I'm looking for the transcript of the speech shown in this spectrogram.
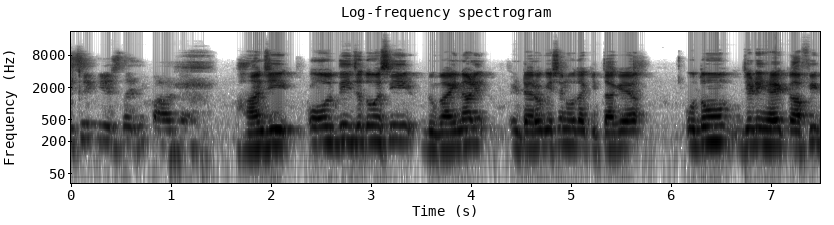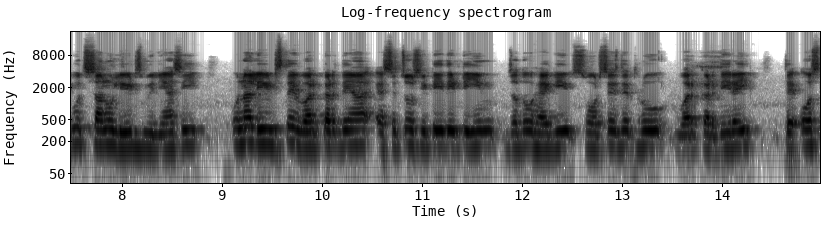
ਇਸੇ ਕੇਸ ਦਾ ਹੀ ਪਾਰਟ ਹੈ? ਹਾਂਜੀ ਉਹਦੀ ਜਦੋਂ ਅਸੀਂ ਡੁੰਗਾਈ ਨਾਲ ਇੰਟਰੋਗੇਸ਼ਨ ਉਹਦਾ ਕੀਤਾ ਗਿਆ ਉਦੋਂ ਜਿਹੜੇ ਹੈ ਕਾਫੀ ਕੁਝ ਸਾਨੂੰ ਲੀਡਸ ਮਿਲੀਆਂ ਸੀ। ਉਹਨਾਂ ਲੀਡਸ ਤੇ ਵਰਕ ਕਰਦੇ ਆ ਐਸਐਚਓ ਸਿਟੀ ਦੀ ਟੀਮ ਜਦੋਂ ਹੈਗੀ ਸੋਰਸਸ ਦੇ ਥਰੂ ਵਰਕ ਕਰਦੀ ਰਹੀ। ਤੇ ਉਸ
